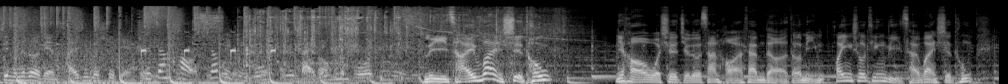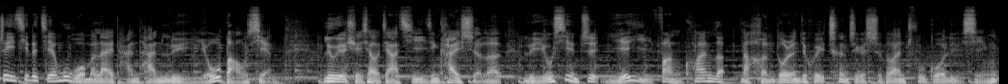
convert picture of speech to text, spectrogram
今年的热点财经的试点，十三号，消费品公司百威英博因为理财万事通。你好，我是九六三好 FM 的德明，欢迎收听理财万事通。这一期的节目，我们来谈谈旅游保险。六月学校假期已经开始了，旅游限制也已放宽了，那很多人就会趁这个时段出国旅行。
